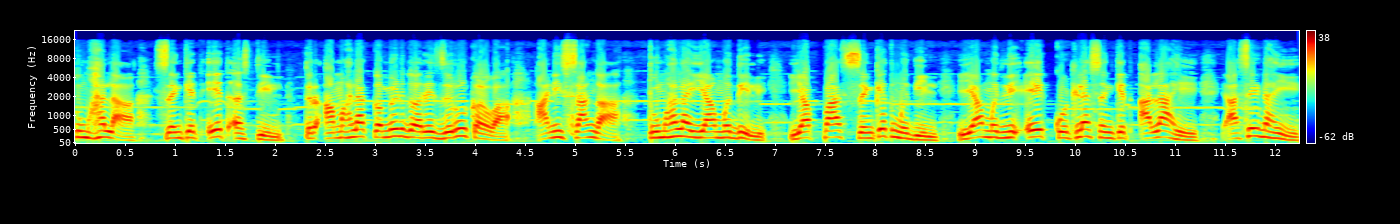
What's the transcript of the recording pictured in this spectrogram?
तुम्हाला संकेत येत असतील तर आम्हाला कमेंटद्वारे जरूर कळवा आणि सांगा तुम्हाला यामधील या पाच संकेतमधील यामधली एक कुठल्या संकेत आला आहे? असे नाही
